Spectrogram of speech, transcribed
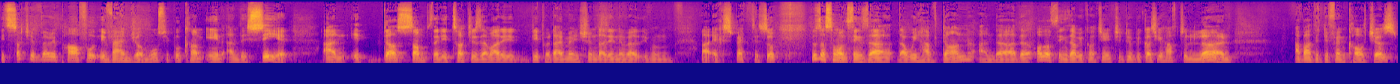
it's such a very powerful evangel. Most people come in and they see it, and it does something. It touches them at a deeper dimension that they never even uh, expected. So, those are some of the things that that we have done, and uh, the other things that we continue to do because you have to learn about the different cultures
